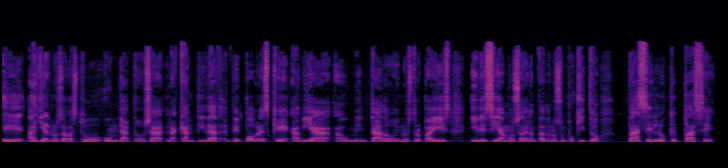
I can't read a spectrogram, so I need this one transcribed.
eh, ayer nos dabas tú un dato, o sea, la cantidad de pobres que había aumentado en nuestro país y decíamos, adelantándonos un poquito, pase lo que pase,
